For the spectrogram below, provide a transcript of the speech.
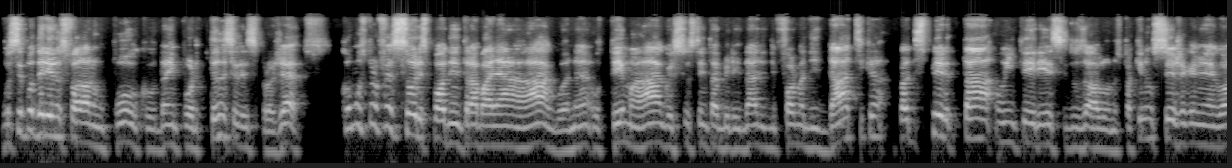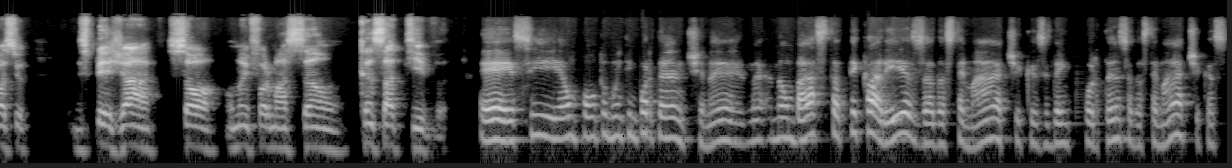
Você poderia nos falar um pouco da importância desses projetos? Como os professores podem trabalhar a água, né, o tema água e sustentabilidade de forma didática para despertar o interesse dos alunos, para que não seja aquele negócio despejar só uma informação cansativa? É, esse é um ponto muito importante, né? Não basta ter clareza das temáticas e da importância das temáticas,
